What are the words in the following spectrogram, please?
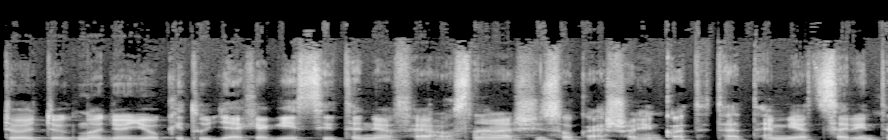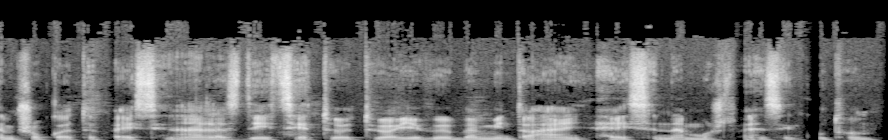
töltők nagyon jó ki tudják egészíteni a felhasználási szokásainkat. Tehát emiatt szerintem sokkal több helyszínen lesz DC töltő a jövőben, mint ahány helyszínen most benzinkúton.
